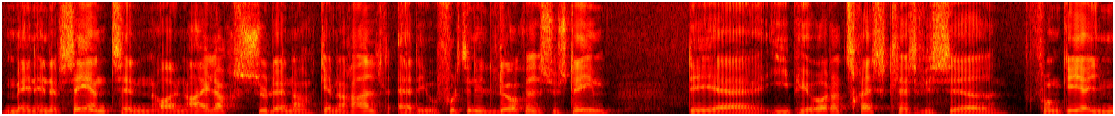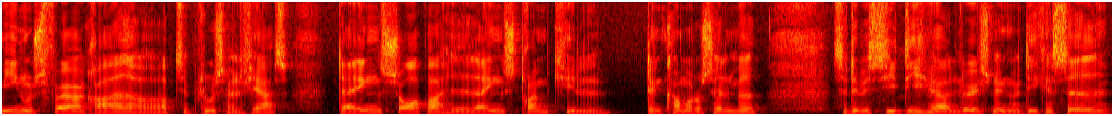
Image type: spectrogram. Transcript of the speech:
med en NFC-antenne og en iLock-cylinder generelt er det jo fuldstændig lukket system. Det er IP68 klassificeret fungerer i minus 40 grader og op til plus 70. Der er ingen sårbarhed, der er ingen strømkilde. Den kommer du selv med. Så det vil sige, at de her løsninger, de kan sidde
